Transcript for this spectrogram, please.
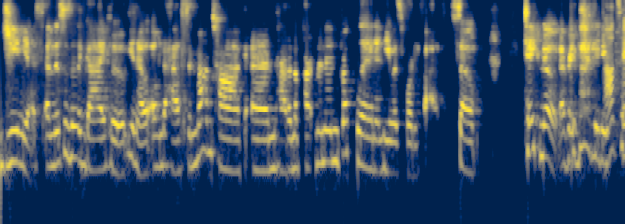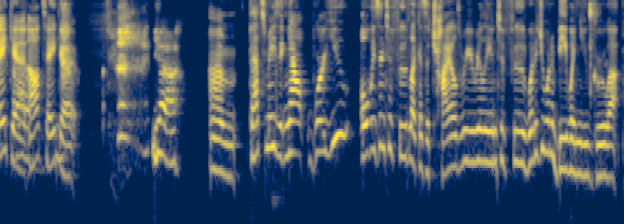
genius. And this was a guy who, you know, owned a house in Montauk and had an apartment in Brooklyn, and he was 45. So take note, everybody. I'll take it. Um, I'll take it. Yeah. Um, that's amazing. Now, were you always into food? Like as a child, were you really into food? What did you want to be when you grew up?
